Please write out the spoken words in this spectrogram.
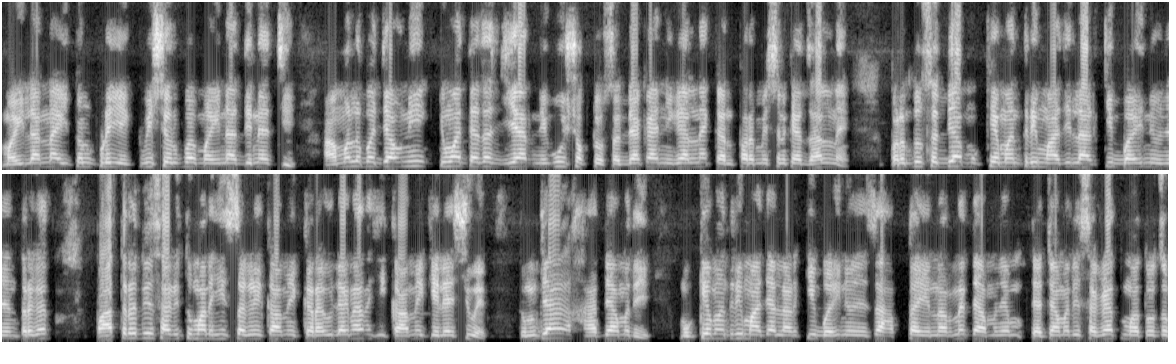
महिलांना इथून पुढे एकवीसशे रुपये महिना देण्याची अंमलबजावणी किंवा त्याचा जी आर निघू शकतो. सध्या काय निघालं नाही कन्फर्मेशन काय झालं नाही. परंतु सध्या मुख्यमंत्री माझी लाडकी बहीण योजनेअंतर्गत पात्रतेसाठी तुम्हाला ही सगळी कामे करावी लागणार. ही कामे केल्याशिवाय तुमच्या खात्यामध्ये मुख्यमंत्री माझ्या लाडकी बहीण योजनेचा हप्ता येणार नाही. त्यामध्ये त्याच्यामध्ये सगळ्यात महत्वाचं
